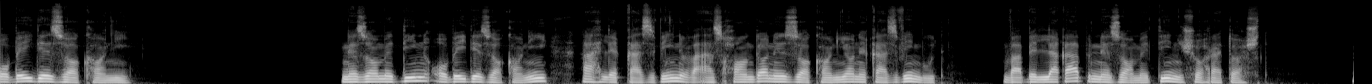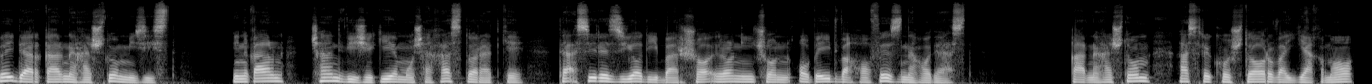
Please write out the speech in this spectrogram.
عبید زاکانی نظام الدین عبید زاکانی اهل قزوین و از خاندان زاکانیان قزوین بود و به لقب نظام الدین شهرت داشت. وی در قرن هشتم میزیست. این قرن چند ویژگی مشخص دارد که تأثیر زیادی بر شاعرانی چون عبید و حافظ نهاده است. قرن هشتم عصر کشتار و یغما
